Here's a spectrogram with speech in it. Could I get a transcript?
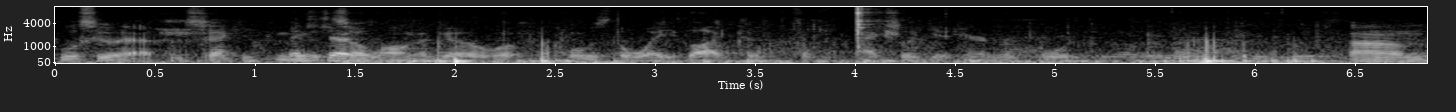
we'll see what happens. Jack, you committed Jack. so long ago. What, what was the wait like to, to actually get here and report? Um, you know.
